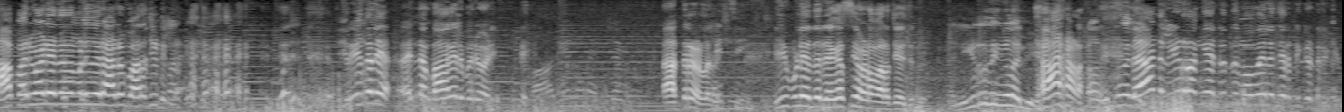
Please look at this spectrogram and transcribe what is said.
ആ പരിപാടി തന്നെ നമ്മൾ ഇതുവരെ ആരും പറഞ്ഞിട്ടില്ല. ശ്രീതലയ എന്നാ ബാഗൽ പരിപാടി? അത്രേ ഉള്ളല്ലേ ഈ പുള്ളി എന്ത് രഹസ്യം അവിടെ പറഞ്ഞു വെച്ചിട്ടുണ്ട്. ലീഡർ നിങ്ങളല്ലേ? ഞാനാണോ? ലീഡർ അങ്ങേറ്റത്ത് മൊബൈലിൽ ചിരട്ടിക്കൊണ്ടിരിക്കും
